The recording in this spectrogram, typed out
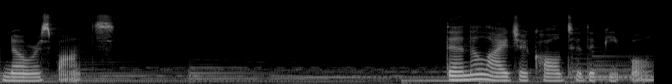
no response. Then Elijah called to the people,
